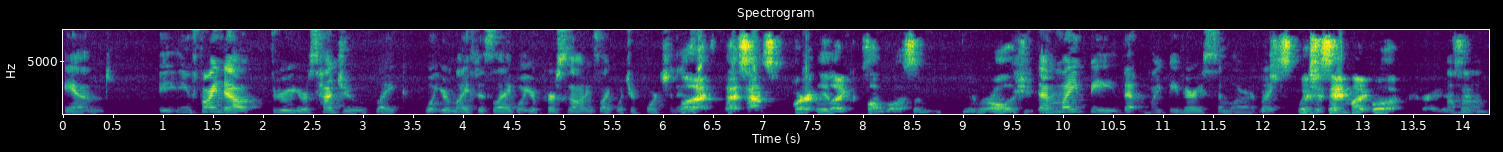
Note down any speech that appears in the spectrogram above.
and you find out through your Saju like what your life is like, what your personality is like, what your fortune is. well, that, that sounds partly like plum blossom numerology. that right? might be that might be very similar. Like which, which is in my book, right? It's Uh-huh. in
